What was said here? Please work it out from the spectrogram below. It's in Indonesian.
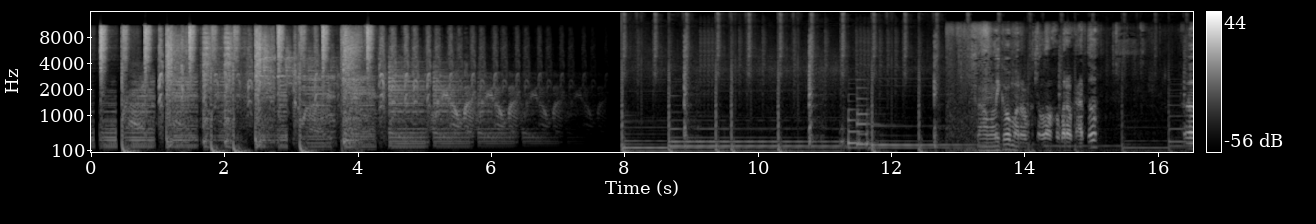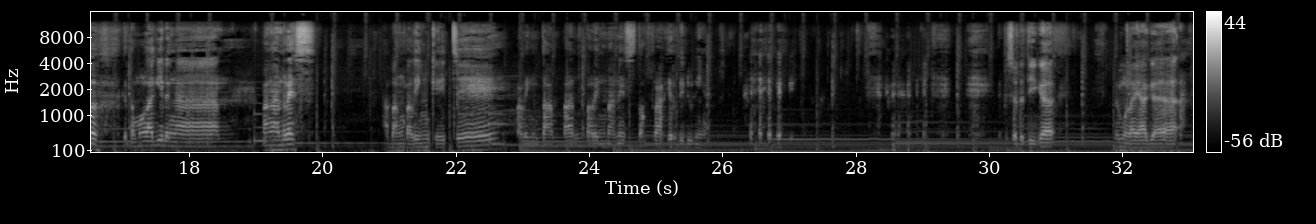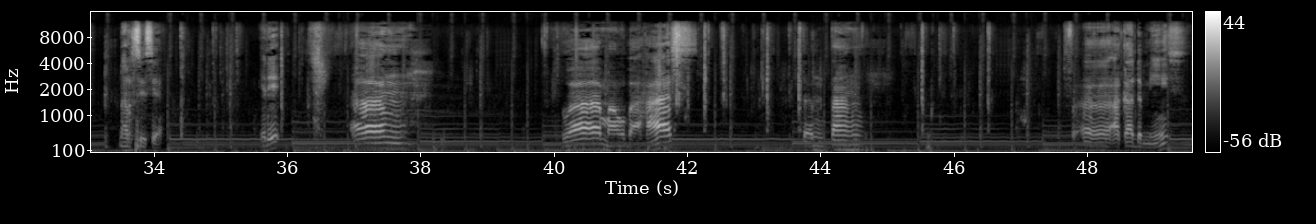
Assalamualaikum warahmatullahi wabarakatuh. Uh, ketemu lagi dengan Bang Andres, abang paling kece, paling tampan, paling manis stok terakhir di dunia. Episode 3 udah mulai agak narsis ya. Jadi, um, gua mau bahas tentang uh, akademis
